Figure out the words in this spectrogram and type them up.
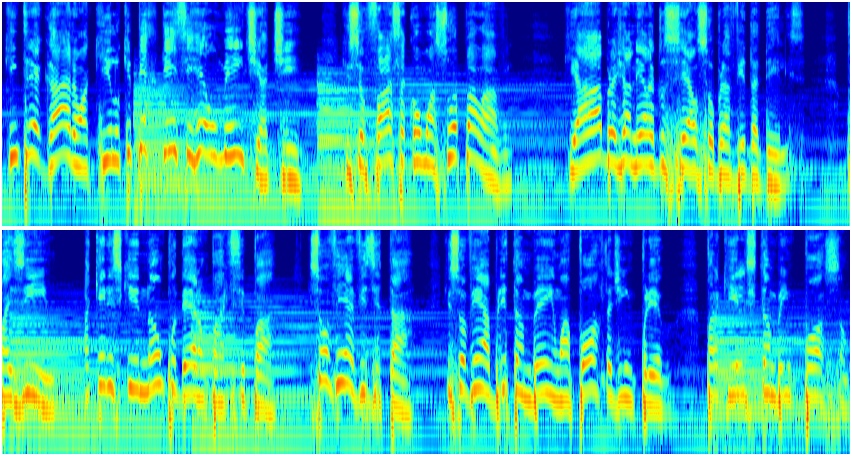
que entregaram aquilo que pertence realmente a ti. Que o Senhor faça como a sua palavra, que abra a janela do céu sobre a vida deles. Paizinho, aqueles que não puderam participar, que Senhor venha visitar, que Senhor venha abrir também uma porta de emprego, para que eles também possam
